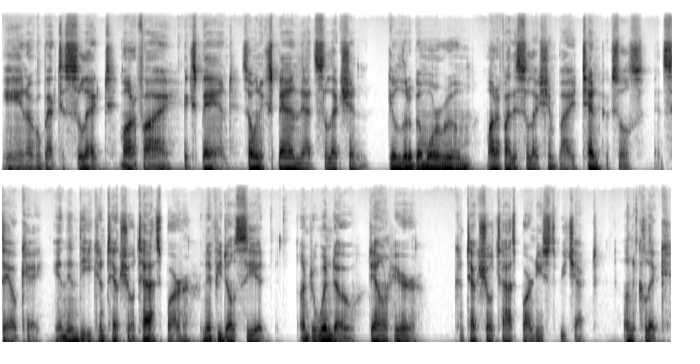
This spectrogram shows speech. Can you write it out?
and I'll go back to select, modify, expand. So I'm going to expand that selection, give a little bit more room, modify the selection by 10 pixels and say OK. And then the contextual taskbar, and if you don't see it under window down here, contextual taskbar needs to be checked. I'm going to click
